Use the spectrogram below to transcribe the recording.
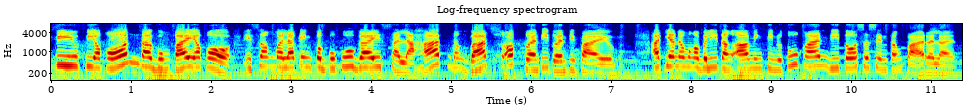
PUP ako, tagumpay ako. Isang malaking pagpupugay sa lahat ng batch of 2025. At yan ang mga balitang aming tinutukan dito sa Sintang Paaralan.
